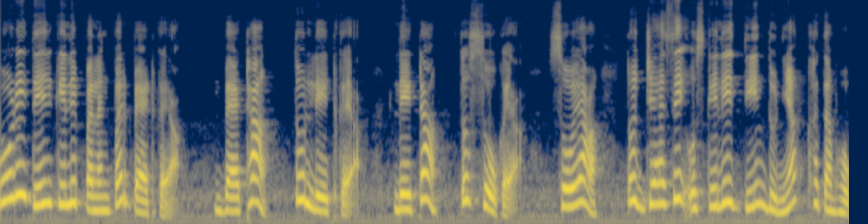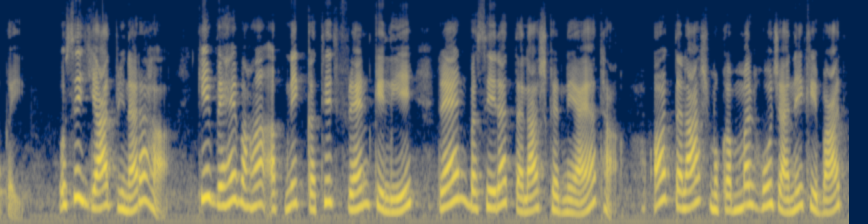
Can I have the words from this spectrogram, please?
थोड़ी देर के लिए पलंग पर बैठ गया। बैठा तो लेट गया। लेटा तो सो गया। सोया तो जैसे उसके लिए दीन दुनिया खत्म हो गई। उसे याद भी न रहा कि वह वहाँ अपने कथित फ्रेंड के लिए रैन बसेरा तलाश करने आया था और तलाश मुकम्मल हो जाने के बाद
